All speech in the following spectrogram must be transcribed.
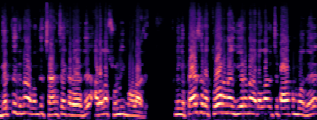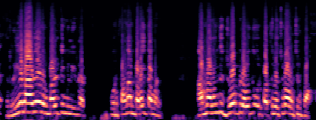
கெத்துக்குன்னா வந்து சான்ஸே கிடையாது. அதெல்லாம் சொல்லி மாளாது. நீங்க பேசுற தோரணை கீரணை அதெல்லாம் வச்சு பார்க்கும்போது ரியலாவே ஒரு மல்டி மில்லியனர் ஒரு பணம் படைத்தவன் அவன் வந்து ஜோப்ல வந்து ஒரு பத்து லட்ச ரூபா வச்சிருப்பான்.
